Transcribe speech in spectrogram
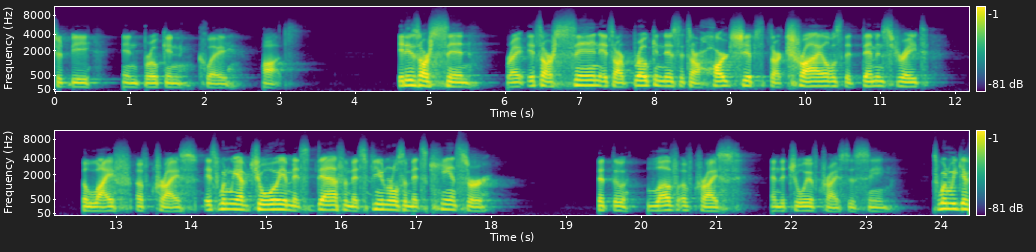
should be in broken clay pots. It is our sin, right? It's our sin, it's our brokenness, it's our hardships, it's our trials that demonstrate the life of Christ. It's when we have joy amidst death, amidst funerals, amidst cancer, that the love of Christ and the joy of Christ is seen. It's when we give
